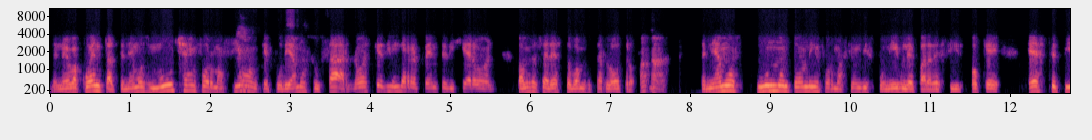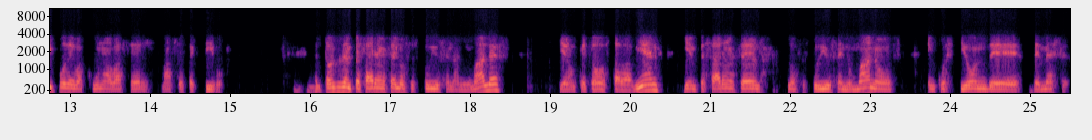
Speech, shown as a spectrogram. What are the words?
De nueva cuenta, tenemos mucha información que podíamos usar. No es que de un de repente dijeron, vamos a hacer esto, vamos a hacer lo otro. Ah, ah. Teníamos un montón de información disponible para decir, ok, este tipo de vacuna va a ser más efectivo. Entonces empezaron a hacer los estudios en animales, vieron que todo estaba bien y empezaron a hacer los estudios en humanos en cuestión de, meses.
